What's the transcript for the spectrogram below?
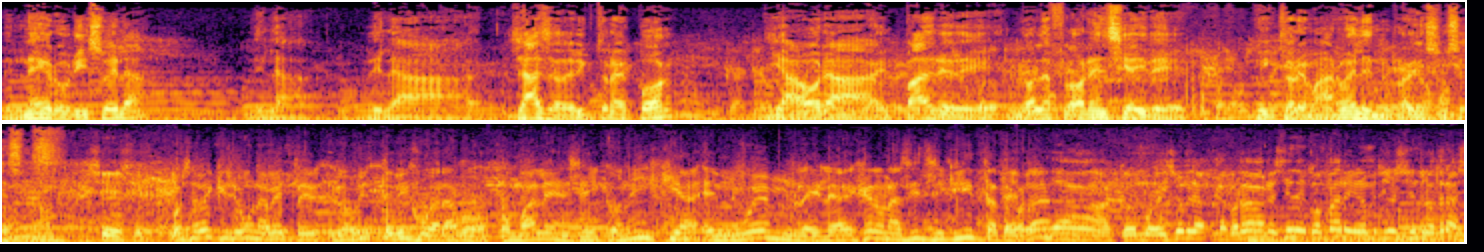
del negro Brizuela, de la, de la Yaya de Víctor Espor y ahora el padre de Lola Florencia y de Víctor Emanuel en Radio Sucesos. Sí, sí. Vos sabés que yo una vez te, lo vi, vi jugar a vos con Valencia y con Isquia en Wembley. La dejaron así chiquita, ¿te acordás? como, yo me, acordaba recién del compadre y no metió el centro atrás.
